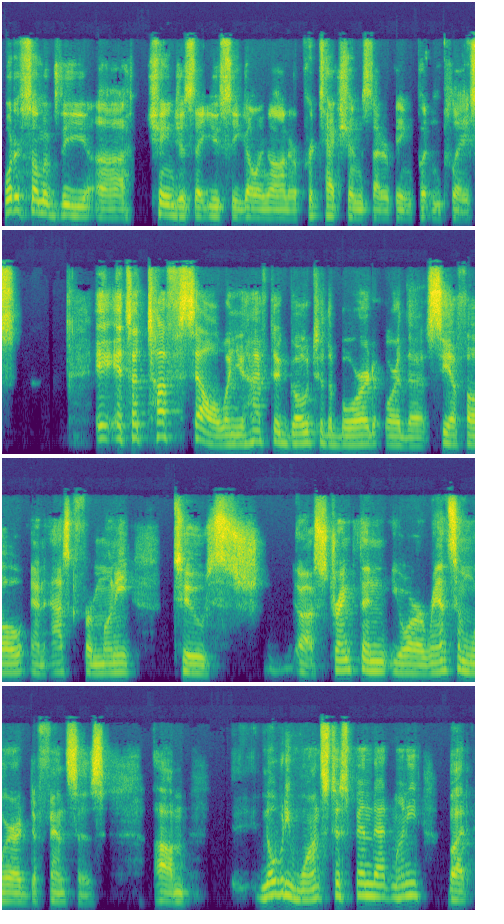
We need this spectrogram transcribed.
what are some of the uh, changes that you see going on or protections that are being put in place? It's a tough sell when you have to go to the board or the CFO and ask for money to uh, strengthen your ransomware defenses. Um, nobody wants to spend that money, but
